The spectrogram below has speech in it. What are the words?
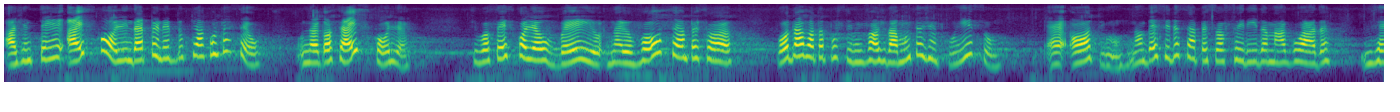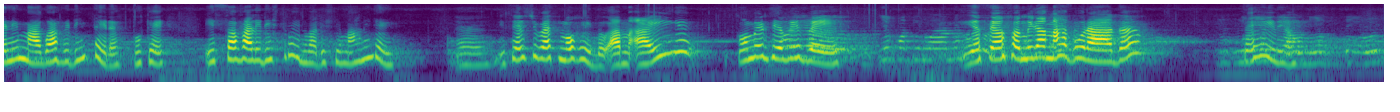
A gente tem a escolha, independente do que aconteceu. O negócio é a escolha. Se você escolher o bem, eu, né, eu vou ser uma pessoa, vou dar a volta por cima e vou ajudar muita gente com isso, é ótimo. Não decida ser a pessoa ferida, magoada, dizendo mágoa a vida inteira, porque isso só vai lhe destruir, não vai destruir mais ninguém. É, e se ele tivesse morrido, aí como ele ia viver? Ia, continuar ia ser uma família amargurada, não terrível. a união que tem hoje,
